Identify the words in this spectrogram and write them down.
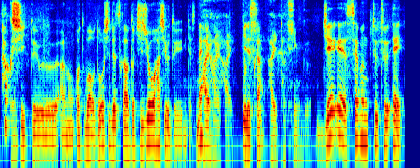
タクシーというあの言葉を動詞で使うと地上を走るという意味ですね。はいはいはい。いいですか？はいタキシング。JA722A、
